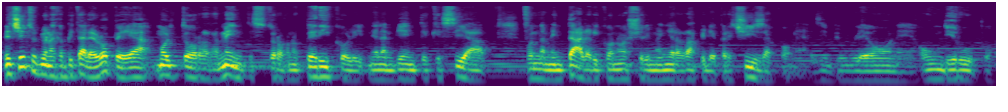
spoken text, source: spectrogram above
Nel centro di una capitale europea molto raramente si trovano pericoli nell'ambiente che sia fondamentale riconoscere in maniera rapida e precisa, come ad esempio un leone o un dirupo,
